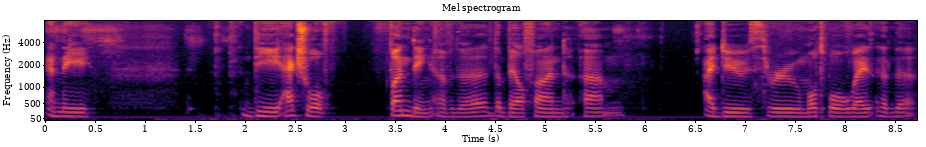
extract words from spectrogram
and the the actual funding of the the bail fund. Um, I do through multiple ways. The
